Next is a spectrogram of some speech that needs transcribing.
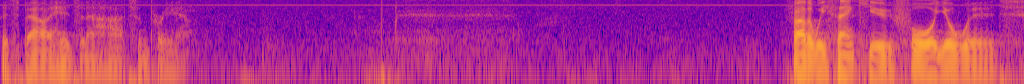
Let's bow our heads and our hearts in prayer. Father, we thank you for your words.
